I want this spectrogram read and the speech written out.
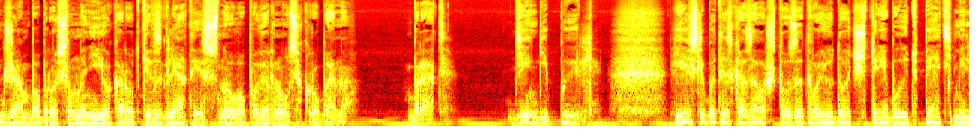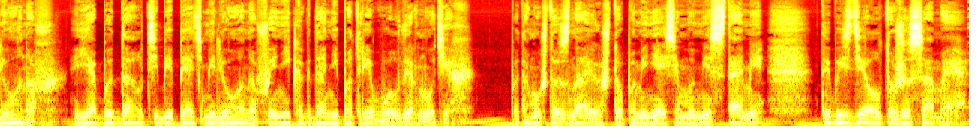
Джамба бросил на нее короткий взгляд и снова повернулся к Рубену. «Брат, Деньги — пыль. Если бы ты сказал, что за твою дочь требуют пять миллионов, я бы дал тебе пять миллионов и никогда не потребовал вернуть их. Потому что знаю, что поменяйся мы местами, ты бы сделал то же самое.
